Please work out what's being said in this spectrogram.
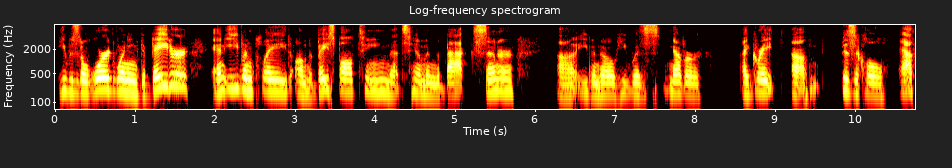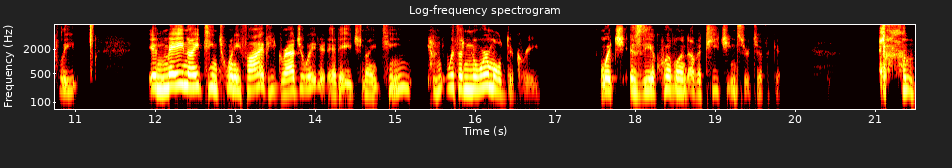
he was an award winning debater and even played on the baseball team. That's him in the back center, uh, even though he was never a great um, physical athlete. In May 1925, he graduated at age 19 with a normal degree, which is the equivalent of a teaching certificate.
